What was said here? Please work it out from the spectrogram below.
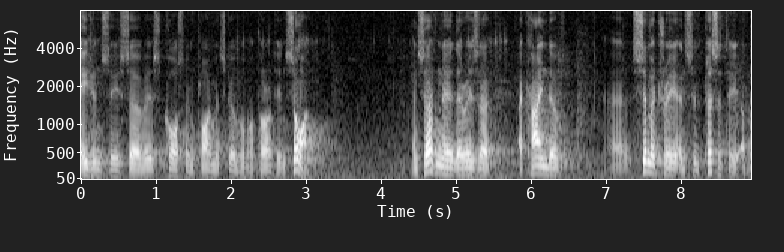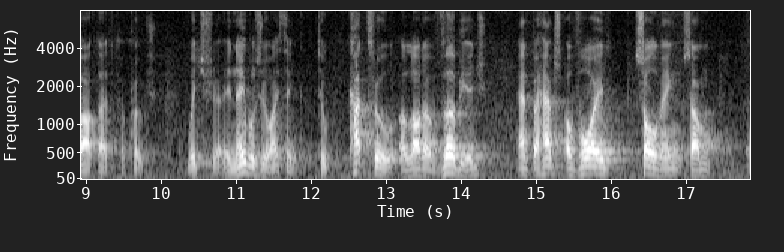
agency, service, course of employment, scope of authority, and so on. And certainly there is a, a kind of uh, symmetry and simplicity about that approach which uh, enables you, I think, to cut through a lot of verbiage and perhaps avoid solving some, uh,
